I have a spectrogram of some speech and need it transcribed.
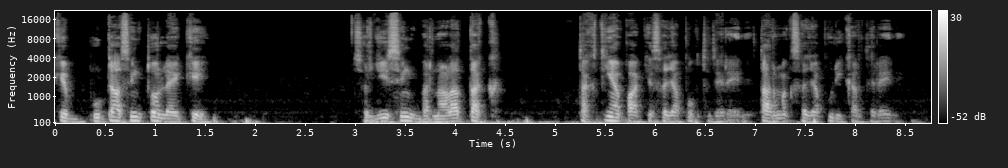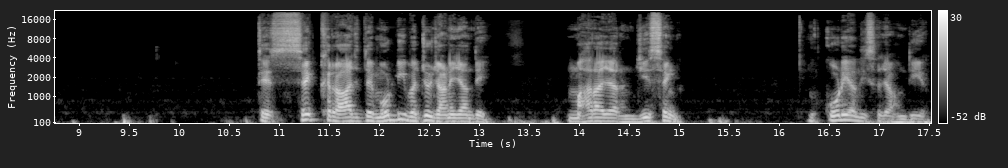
ਕਿ ਬੂਟਾ ਸਿੰਘ ਤੋਂ ਲੈ ਕੇ ਸੁਰਜੀਤ ਸਿੰਘ ਬਰਨਾਲਾ ਤੱਕ ਤਖਤੀਆਂ ਪਾ ਕੇ ਸਜ਼ਾ ਭੁਗਤਦੇ ਰਹੇ ਨੇ, ਧਾਰਮਿਕ ਸਜ਼ਾ ਪੂਰੀ ਕਰਦੇ ਰਹੇ ਨੇ। ਤੇ ਸਿੱਖ ਰਾਜ ਦੇ ਮੋਢੀ ਵਜੋਂ ਜਾਣੇ ਜਾਂਦੇ ਮਹਾਰਾਜਾ ਰਣਜੀਤ ਸਿੰਘ ਨੂੰ ਕੋੜਿਆਂ ਦੀ ਸਜ਼ਾ ਹੁੰਦੀ ਹੈ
